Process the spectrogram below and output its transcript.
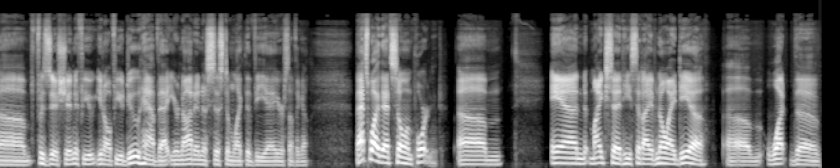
uh, physician, if you, you know, if you do have that, you're not in a system like the VA or something else. That's why that's so important. Um, and Mike said, he said, I have no idea um, what the,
